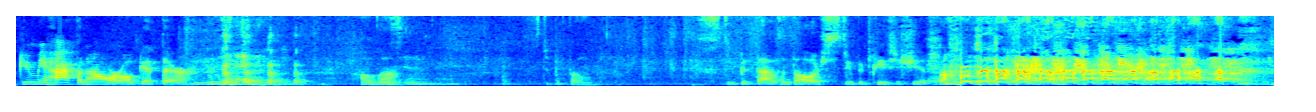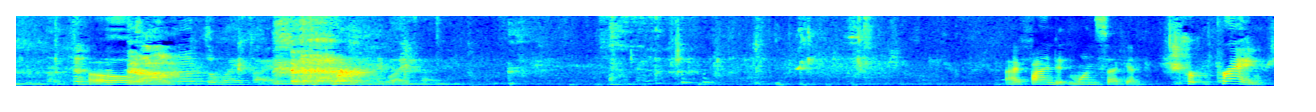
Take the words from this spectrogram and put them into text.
Give me half an hour, I'll get there. Hold on. Stupid phone. Stupid thousand dollars, stupid piece of shit phone. Hold on. That's the Wi-Fi. The Wi-Fi. I find it in one second. Pr- praying.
